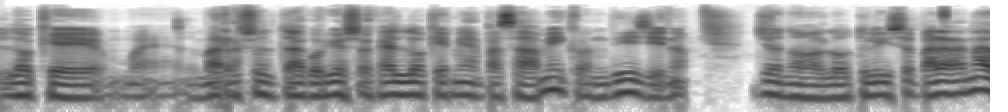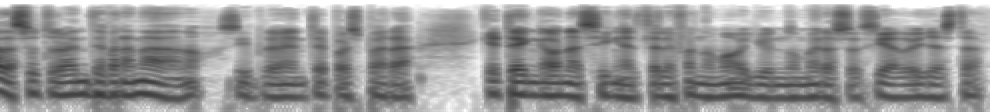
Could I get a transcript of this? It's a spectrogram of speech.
lo, que me resulta curioso es lo que me ha pasado a mí con Digi, ¿no? Yo no lo utilizo para nada, absolutamente para nada, ¿no? Simplemente pues para que tenga una SIM el teléfono móvil y un número asociado y ya está.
